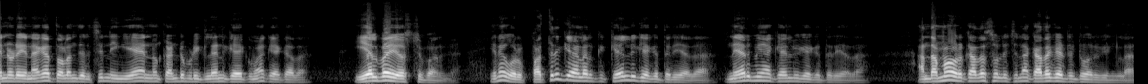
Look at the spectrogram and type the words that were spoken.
என்னுடைய நகை தொலைஞ்சிருச்சு நீங்கள் ஏன் இன்னும் கண்டுபிடிக்கலன்னு கேட்குமா கேட்காதா? இயல்பாக யோசிச்சு பாருங்கள் ஏன்னா ஒரு பத்திரிக்கையாளருக்கு கேள்வி கேட்க தெரியாதா? நேர்மையாக கேள்வி கேட்க தெரியாதா? அந்த அம்மா ஒரு கதை சொல்லிச்சுன்னா கதை கேட்டுட்டு வருவீங்களா?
